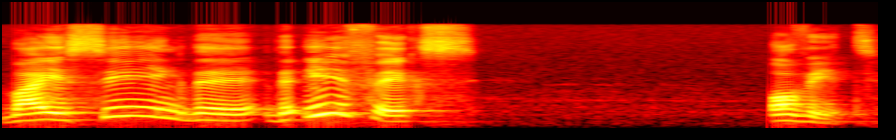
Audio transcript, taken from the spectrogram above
by seeing the, the effects of it.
